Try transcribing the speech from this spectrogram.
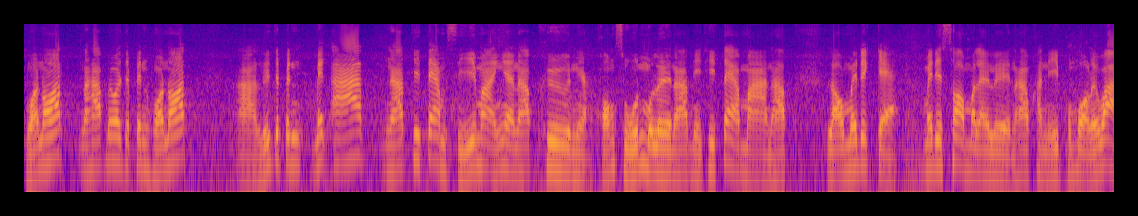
หัวน็อตนะครับ ไม่ว่าจะเป็นหัวน็อต อ่าหรือจะเป็นเมกอาร์ตนะครับที่แต้มสีมาอย่างเงี้ยนะครับคือเนี่ยของศูนย์หมดเลยนะครับนี่ที่แต้มมานะครับ เราไม่ได้แกะไม่ได้ซ่อมอะไรเลยนะครับคันนี้ผมบอกเลยว่า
